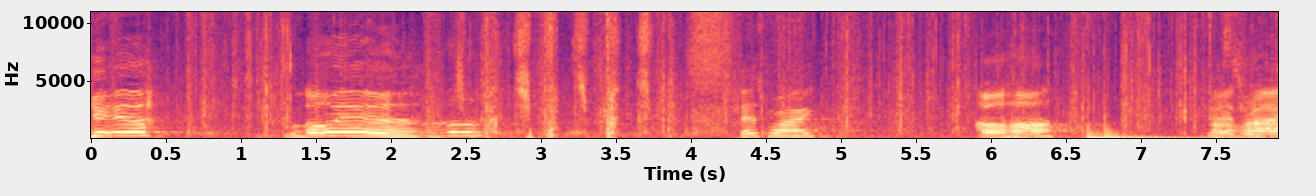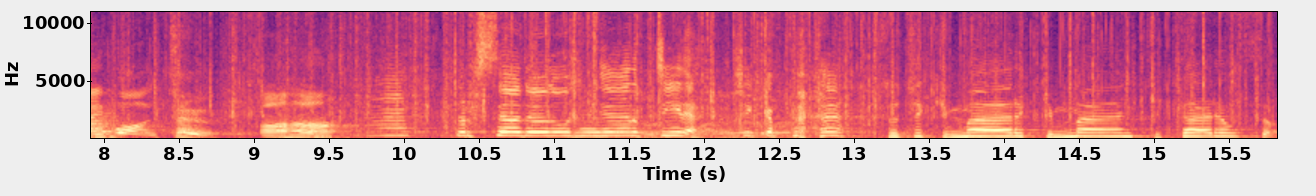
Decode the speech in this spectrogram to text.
yeah. Oh yeah. That's right. Uh huh. That's right. 솔직히 말했지만 기다렸어.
